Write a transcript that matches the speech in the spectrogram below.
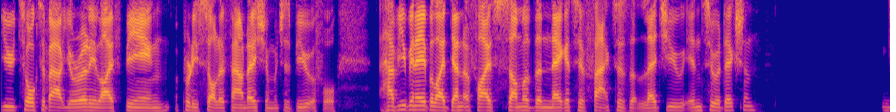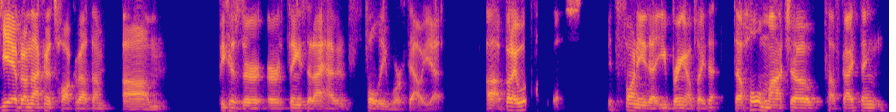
you talked about your early life being a pretty solid foundation, which is beautiful. Have you been able to identify some of the negative factors that led you into addiction? Yeah, but I'm not going to talk about them um, because there are things that I haven't fully worked out yet. Uh, but I will say this. It's funny that you bring up like that the whole macho tough guy thing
